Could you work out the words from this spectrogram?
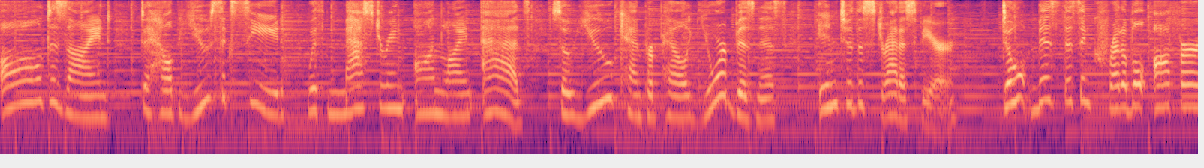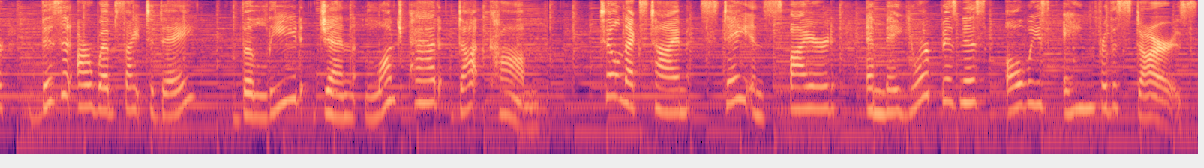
all designed to help you succeed with mastering online ads so you can propel your business into the stratosphere. Don't miss this incredible offer. Visit our website today, theleadgenlaunchpad.com. Till next time, stay inspired and may your business always aim for the stars.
